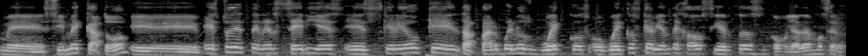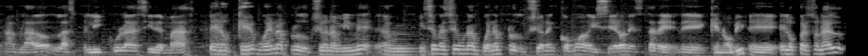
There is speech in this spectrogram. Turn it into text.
me- sí me captó. Eh, esto de tener series es creo que tapar buenos huecos o huecos que habían dejado ciertas, como ya lo hemos hablado, las películas y demás. Pero qué buena producción. A mí, me, a mí se me hace una buena producción en cómo hicieron esta de, de Kenobi. Eh, en lo personal,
